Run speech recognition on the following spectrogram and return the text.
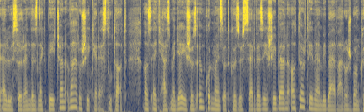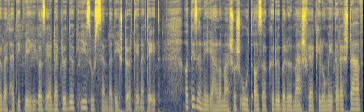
először rendeznek Pécsen városi keresztutat. Az Egyházmegye és az önkormányzat közös szervezésében a történelmi belvárosban követhetik végig az érdeklődők Jézus szenvedés történetét. A 14 állomásos út az a körülbelül másfél kilométeres táv,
